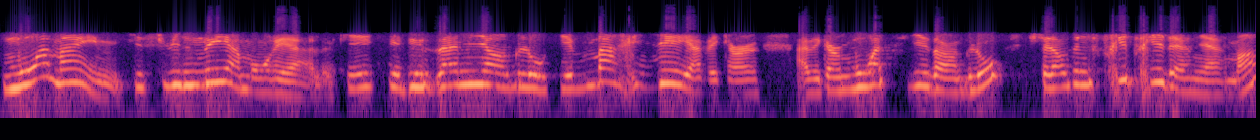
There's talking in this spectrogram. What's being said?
moi-même, qui suis née à Montréal, OK, qui ai des amis anglo, qui est mariée avec un avec un moitié d'anglo, j'étais dans une friperie dernièrement,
